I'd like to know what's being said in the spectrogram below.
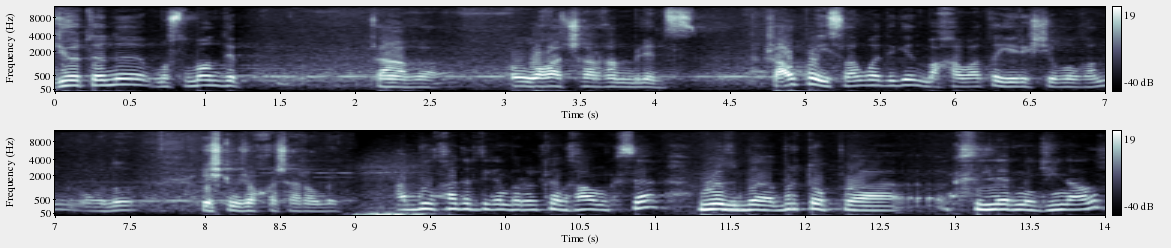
гетені мұсылман деп жаңағы ұлағат шығарғанын білеміз. Жалпы исламға деген махаббаты ерекше болғанын оны ешкім жоққа шығара алмайды. Абдулқадыр деген бір үлкен ғалым кісі өзі бір топ ә, кісілермен жиналып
